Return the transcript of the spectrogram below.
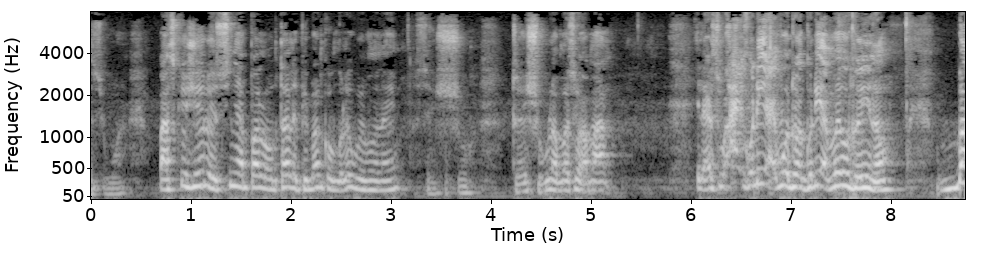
Sur moi. Parce que j'ai reçu il n'y a pas longtemps le paiement congolais, oui, mon. C'est chaud. Très chaud. Là, moi, sur la Il a dit, ah, il connaît, il connaît, il connaît, non? Bon.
